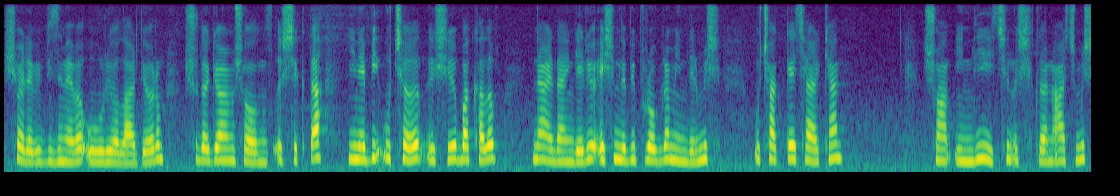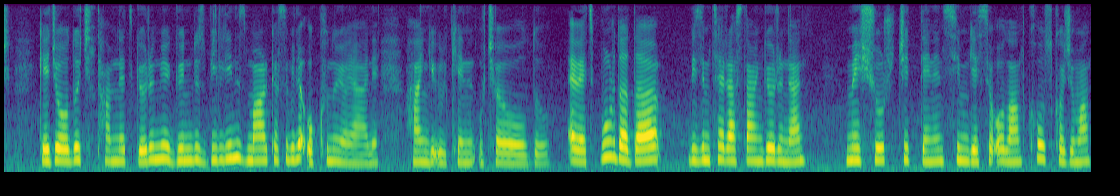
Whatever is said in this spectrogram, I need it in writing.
şöyle bir bizim eve uğruyorlar diyorum. Şurada görmüş olduğunuz ışıkta yine bir uçağın ışığı bakalım nereden geliyor. Eşim de bir program indirmiş. Uçak geçerken şu an indiği için ışıklarını açmış. Gece olduğu için tam net görünmüyor. Gündüz bildiğiniz markası bile okunuyor yani hangi ülkenin uçağı olduğu. Evet burada da bizim terastan görünen meşhur Cidde'nin simgesi olan koskocaman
